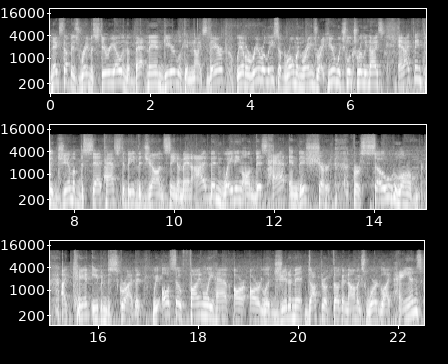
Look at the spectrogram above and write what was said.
Next up is Rey Mysterio in the Batman gear, looking nice there. We have a re-release of Roman Reigns right here, which looks really nice, and I think the gem of the set has to be the John Cena, man. I've been waiting on this hat and this shirt for so long. I can't even describe it. We also finally have our, our legitimate Doctor of Thuganomics Word Life hands,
